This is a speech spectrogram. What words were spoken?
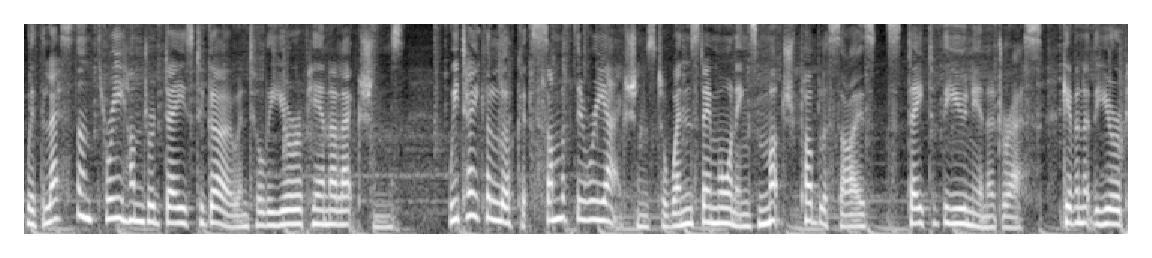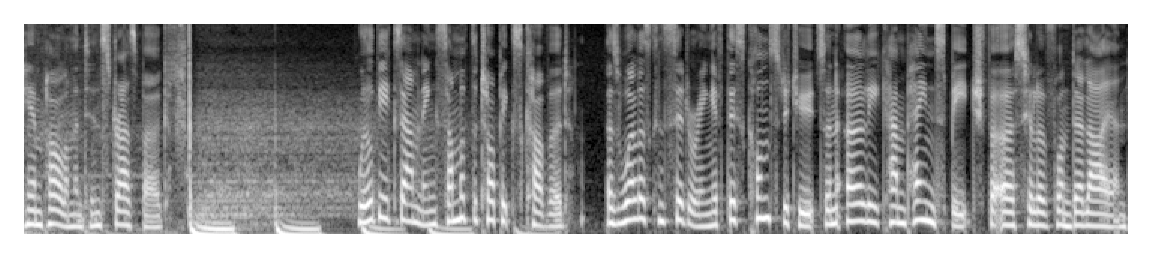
With less than 300 days to go until the European elections, we take a look at some of the reactions to Wednesday morning's much publicised State of the Union address given at the European Parliament in Strasbourg. We'll be examining some of the topics covered as well as considering if this constitutes an early campaign speech for Ursula von der Leyen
